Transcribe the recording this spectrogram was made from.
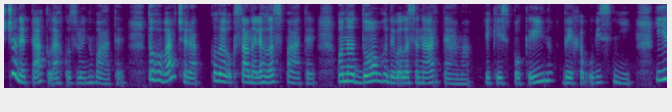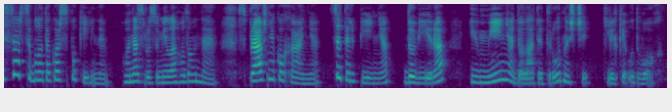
що не так легко зруйнувати. Того вечора, коли Оксана лягла спати, вона довго дивилася на Артема, який спокійно дихав у вісні. Її серце було також спокійним. Вона зрозуміла головне справжнє кохання це терпіння, довіра і вміння долати труднощі тільки удвох.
